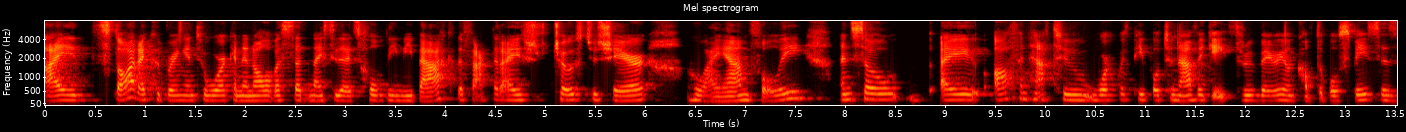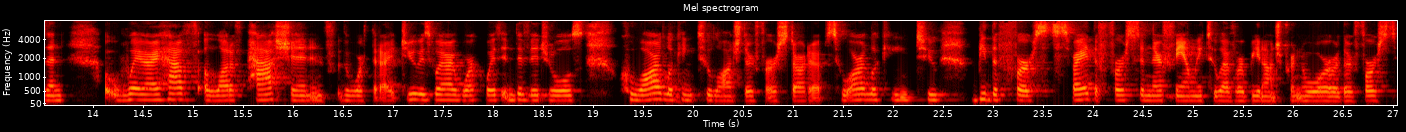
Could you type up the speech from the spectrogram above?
I thought I could bring into work. And then all of a sudden I see that it's holding me back. The fact that I chose to share who I am fully. And so I often have to work with people to navigate through very uncomfortable spaces. And where I have a lot of passion and the work that I do is where I work with individuals who are looking to launch their first startups, who are looking to be the firsts, right? The first in their family to ever be an entrepreneur, or their first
